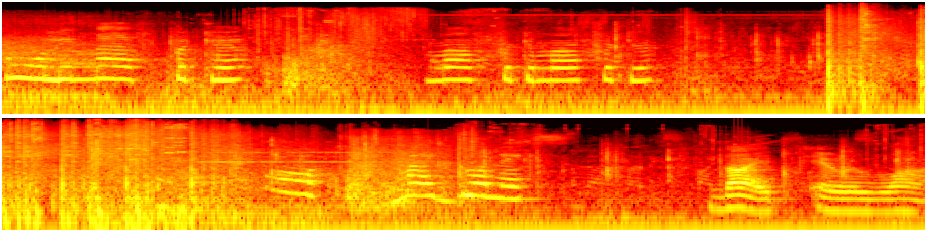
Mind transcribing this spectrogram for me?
Holy motherfucker. Motherfucker, motherfucker. Oh my goodness. Died everyone.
